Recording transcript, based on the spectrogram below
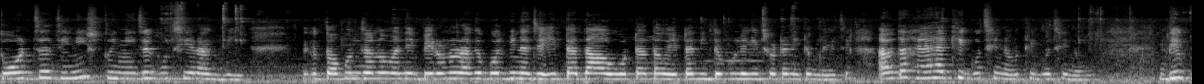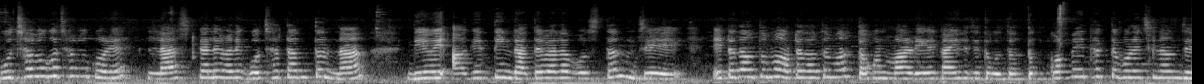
তোর যা জিনিস, তুই নিজে গুছিয়ে রাখবি। তখন যেন মানে বেরোনোর আগে বলবি না যে, এটা দাও, ওটা দাও, এটা নিতে ভুলে গেছি, ওটা নিতে ভুলে গেছি। আমি তো হ্যাঁ হ্যাঁ ঠিক গুছিয়ে নেব, ঠিক গুছিয়ে নেব। দিয়ে গোছাবো গোছাবো করে লাস্ট কালে মানে গোছাতাম তো না, দিয়ে ওই আগের দিন রাতের বেলা বসতাম যে, এটা দাও তো মা, ওটা দাও তো মা। তখন মা রেগে কাই হয়ে যেতে বলতাম তো কবে থাকতে বলেছিলাম যে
